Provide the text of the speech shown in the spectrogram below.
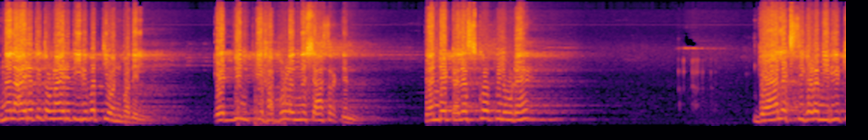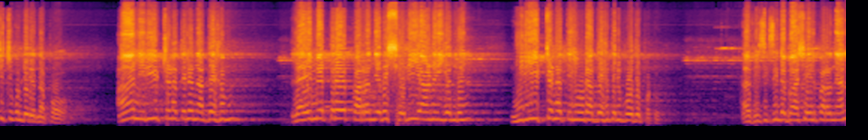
എന്നാൽ ആയിരത്തി തൊള്ളായിരത്തി ഇരുപത്തി ഒൻപതിൽ എഡ്വിൻ പി ഹബിൾ എന്ന ശാസ്ത്രജ്ഞൻ തന്റെ ടെലസ്കോപ്പിലൂടെ ഗാലക്സികളെ നിരീക്ഷിച്ചു കൊണ്ടിരുന്നപ്പോ ആ നിരീക്ഷണത്തിൽ നിന്ന് അദ്ദേഹം ലൈമെത്രെ പറഞ്ഞത് ശരിയാണ് എന്ന് നിരീക്ഷണത്തിലൂടെ അദ്ദേഹത്തിന് ബോധ്യപ്പെട്ടു. ഫിസിക്സിന്റെ ഭാഷയിൽ പറഞ്ഞാൽ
